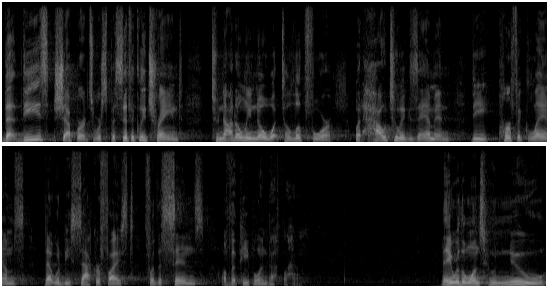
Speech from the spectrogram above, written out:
that these shepherds were specifically trained to not only know what to look for, but how to examine the perfect lambs that would be sacrificed for the sins of the people in Bethlehem. They were the ones who knew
